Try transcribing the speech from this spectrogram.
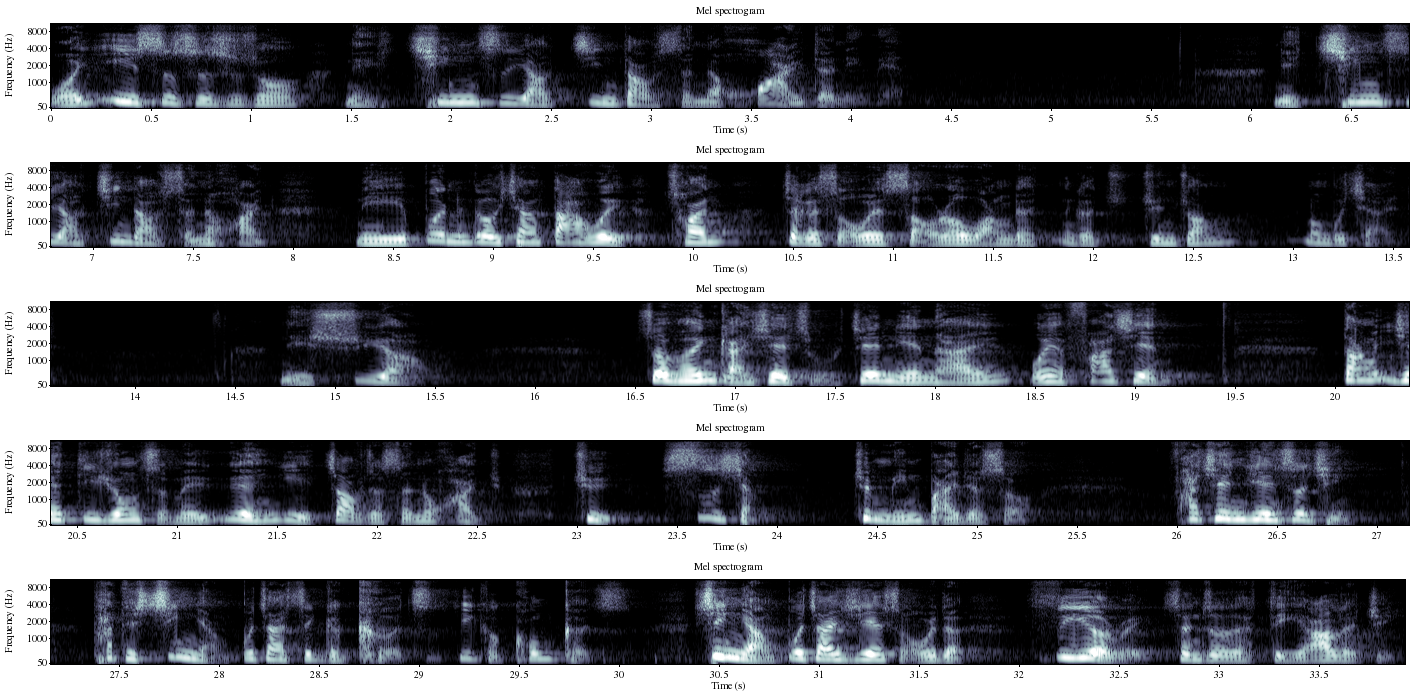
我意思是是说，你亲自要进到神的话语的里面，你亲自要进到神的话语，你不能够像大卫穿这个所谓扫罗王的那个军装，弄不起来的，你需要。所以我很感谢主，这些年来我也发现，当一些弟兄姊妹愿意照着神的话语去思想、去明白的时候，发现一件事情：他的信仰不再是一个壳子、一个空壳子，信仰不再一些所谓的 theory，甚至是 theology，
